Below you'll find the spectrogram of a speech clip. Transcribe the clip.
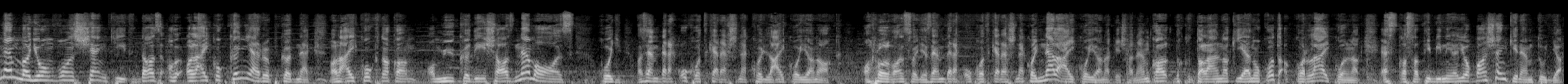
Nem nagyon vonz senkit, de az, a, a lájkok könnyen röpködnek. A lájkoknak a, a működése az nem az, hogy az emberek okot keresnek, hogy lájkoljanak. Arról van szó, hogy az emberek okot keresnek, hogy ne lájkoljanak, és ha nem találnak ilyen okot, akkor lájkolnak. Ezt Kaszatibinél jobban senki nem tudja.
